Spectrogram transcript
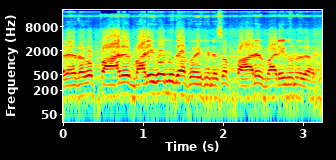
আরে দেখো পাহাড়ের বাড়িগুলো দেখো এখানে সব পাহাড়ের বাড়িগুলো দেখো।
